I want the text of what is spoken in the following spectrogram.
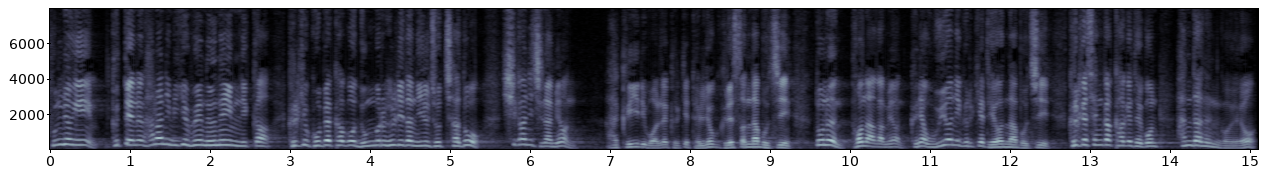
분명히 그때는 하나님 이게 왜 은혜입니까? 그렇게 고백하고 눈물을 흘리던 일조차도 시간이 지나면 아, 그 일이 원래 그렇게 되려고 그랬었나 보지. 또는 더 나아가면 그냥 우연히 그렇게 되었나 보지. 그렇게 생각하게 되곤 한다는 거예요.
